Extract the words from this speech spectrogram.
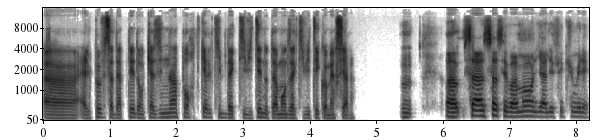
elles peuvent s'adapter dans quasi n'importe quel type d'activité, notamment des activités commercial. Mm. Euh, ça, ça c'est vraiment lié à l'effet cumulé.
